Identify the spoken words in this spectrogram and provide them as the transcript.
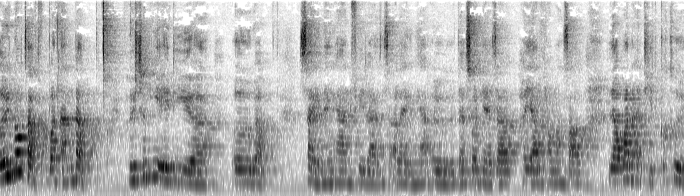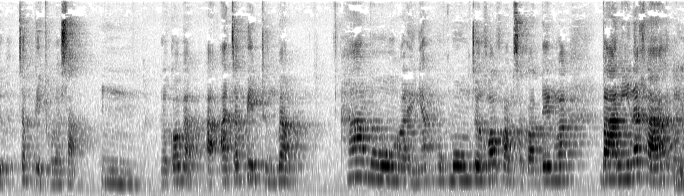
อ้ยนอกจากวันนั้นแบบเฮ้ยฉันมีไอเดียเออแบบใส่ในงานฟรีแลนซ์อะไรเงี้ยเออแต่ส่วนใหญ่จะพยายามทำวันเสาร์แล้ววันอาทิตย์ก็คือจะปิดโทรศัพท์ อืม แล้วก็แบบอะอาจจะปิดถึงแบบห้าโมงอะไรเงี้ยหกโมงเจอข้อความสกอตเด้งว่า บาร์นี้นะคะเออ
